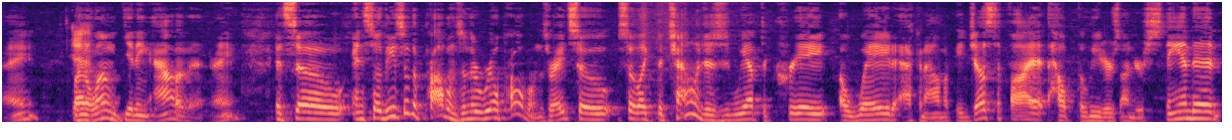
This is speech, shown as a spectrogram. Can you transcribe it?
right? Let Yeah. alone getting out of it, right? And so and so these are the problems and they're real problems, right? So so like the challenge is we have to create a way to economically justify it, help the leaders understand it,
